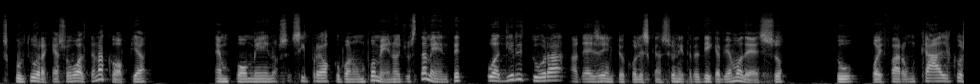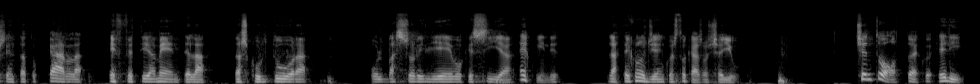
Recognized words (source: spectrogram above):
scultura che a sua volta è una copia, un po' meno, si preoccupano un po' meno, giustamente, o addirittura, ad esempio, con le scansioni 3D che abbiamo adesso, tu puoi fare un calco senza toccarla effettivamente la, la scultura o il bassorilievo che sia, e quindi la tecnologia in questo caso ci aiuta. 108, ecco, è lì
